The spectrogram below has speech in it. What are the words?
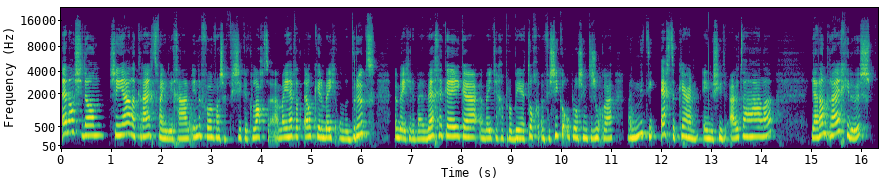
En als je dan signalen krijgt van je lichaam in de vorm van zijn fysieke klachten, maar je hebt dat elke keer een beetje onderdrukt, een beetje erbij weggekeken, een beetje geprobeerd toch een fysieke oplossing te zoeken, maar niet die echte kernenergie eruit te halen. Ja, dan krijg je dus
